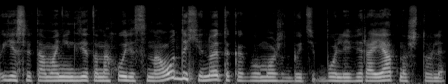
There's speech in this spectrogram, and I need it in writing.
э, если там они где-то находятся на отдыхе, ну, это как бы может быть более вероятно, что ли.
